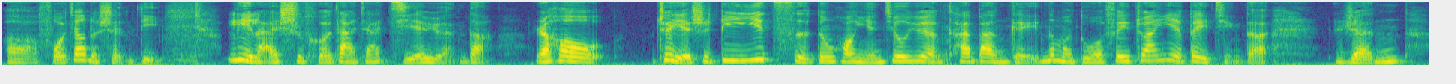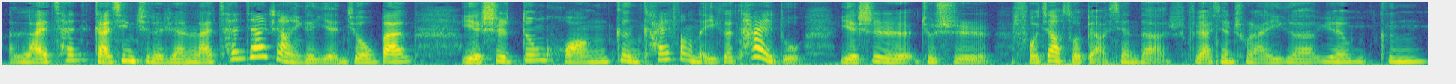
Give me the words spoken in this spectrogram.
呃佛教的圣地，历来是和大家结缘的，然后这也是第一次敦煌研究院开办给那么多非专业背景的。人来参感兴趣的人来参加这样一个研究班，也是敦煌更开放的一个态度，也是就是佛教所表现的表现出来一个愿跟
